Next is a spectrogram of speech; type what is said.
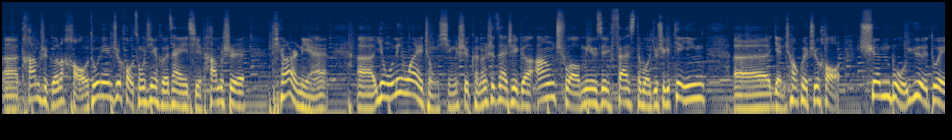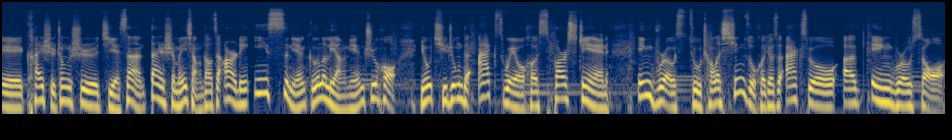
呃，他们是隔了好多年之后重新合在一起。他们是第二年，呃，用另外一种形式，可能是在这个 a n t r e Music Festival，就是一个电音，呃，演唱会之后，宣布乐队开始正式解散。但是没想到，在二零一四年，隔了两年之后，由其中的 Axwell 和 Sparstian Ingross 组成了新组合，叫做 Axwell Ingrosso。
